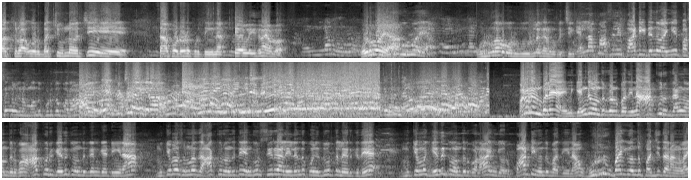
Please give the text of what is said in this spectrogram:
பத்து ரூபா ஒரு பச்சி உள்ள வச்சு சாப்பாடோட கொடுத்தீங்கன்னா இதெல்லாம் எவ்வளோ எல்லாம் ஒரு ரூபாயா ஒரு ரூபாயா ஒரு ரூபா ஒரு உருளைக்கிழங்கு வச்சு எல்லா பாசலையும் பாட்டிக்கிட்ட இருந்து வாங்கி பசங்களுக்கு நம்ம வந்து கொடுக்க போறோம். வணக்கம் நண்பர்களே இன்னைக்கு எங்க வந்திருக்கோம்னு பாத்தீங்கன்னா ஆக்கூருக்கு தாங்க வந்திருக்கோம். ஆக்கூருக்கு எதுக்கு வந்திருக்கேன்னு கேட்டீங்கன்னா முக்கியமா சொன்னது ஆக்கூர் வந்துட்டு எங்க ஊர் சீர்காழியில இருந்து கொஞ்சம் தூரத்துல இருக்குது. முக்கியமா எதுக்கு வந்திருக்கோம்னா இங்க ஒரு பாட்டி வந்து பாத்தீங்கன்னா ஒரு ரூபாய்க்கு வந்து பஜ்ஜி தராங்களா?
